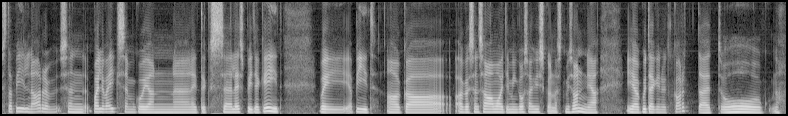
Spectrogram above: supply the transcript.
stabiilne arv, see on palju väiksem, kui on äh, näiteks lesbid ja geid või, ja biid, aga, aga see on samamoodi mingi osa ühiskonnast, mis on ja ja kuidagi nüüd karta, et oo, noh,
